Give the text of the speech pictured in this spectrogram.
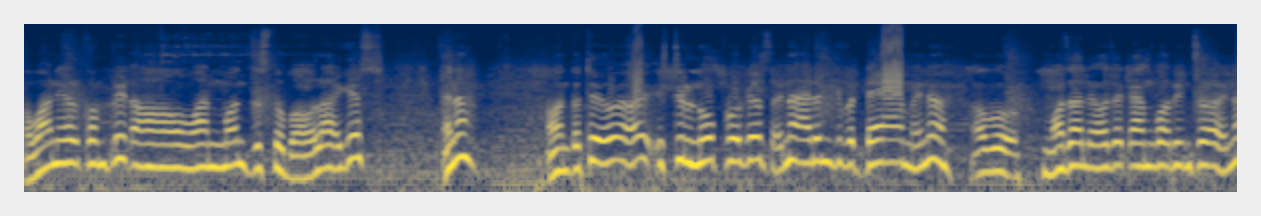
One year complete one month जस्तो भयो होला आई गेस होइन? अन्त त्यही हो है स्टिल नो प्रोग्रेस होइन? आइरन किप ड्याम होइन? अब मजाले अझै काम गरिन्छ होइन?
